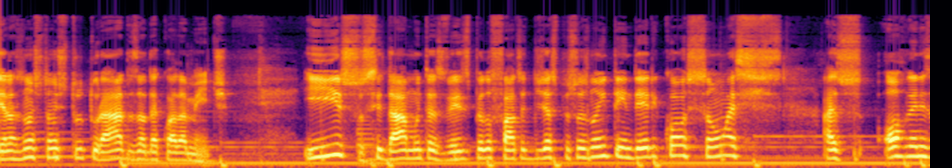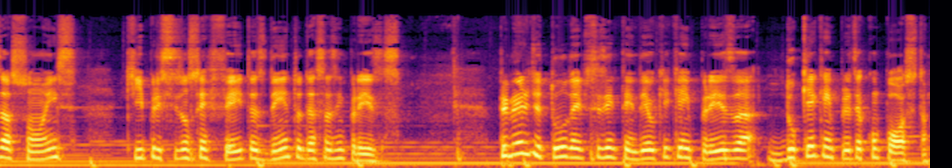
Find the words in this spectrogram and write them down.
elas não estão estruturadas adequadamente. E isso se dá muitas vezes pelo fato de as pessoas não entenderem quais são as, as organizações que precisam ser feitas dentro dessas empresas. Primeiro de tudo, a gente precisa entender o que, que a empresa, do que, que a empresa é composta.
